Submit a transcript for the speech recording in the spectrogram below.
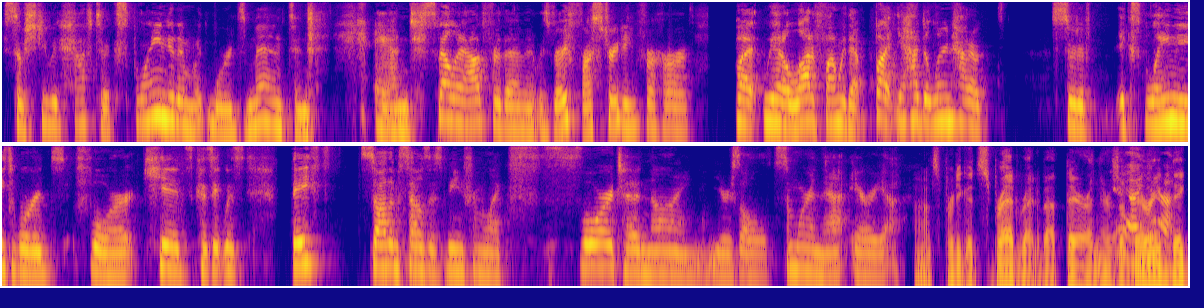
So she would have to explain to them what words meant and and spell it out for them. It was very frustrating for her, but we had a lot of fun with that. But you had to learn how to sort of explain these words for kids because it was they saw themselves as being from like four to nine years old, somewhere in that area. that's a pretty good spread right about there. And there's yeah, a very yeah. big,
